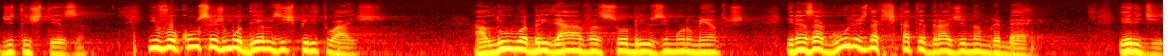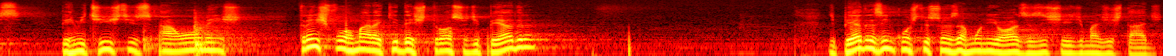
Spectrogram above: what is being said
de tristeza. Invocou seus modelos espirituais. A lua brilhava sobre os monumentos e nas agulhas das catedrais de Nuremberg. Ele disse: Permitistes a homens transformar aqui destroços de pedra, de pedras em construções harmoniosas e cheias de majestade.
